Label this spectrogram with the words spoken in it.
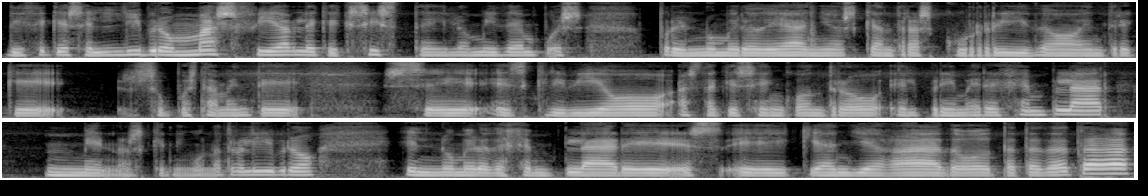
dice que es el libro más fiable que existe y lo miden pues por el número de años que han transcurrido entre que supuestamente se escribió hasta que se encontró el primer ejemplar, menos que ningún otro libro, el número de ejemplares eh, que han llegado, ta, ta, ta, ta,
